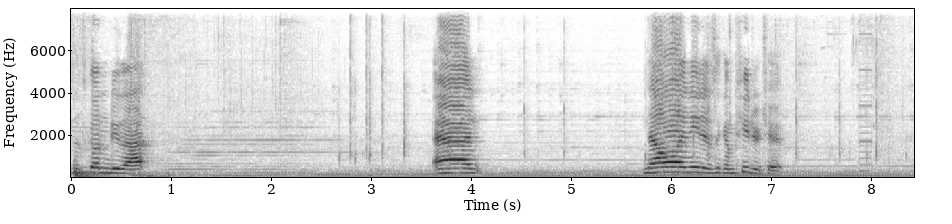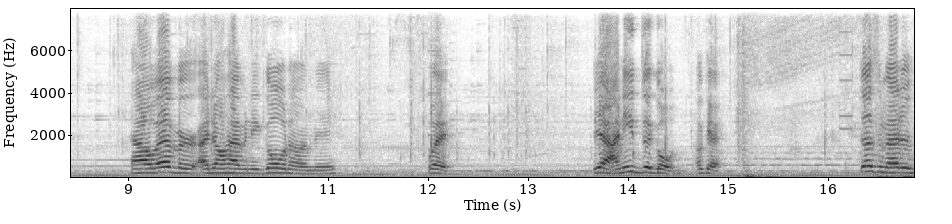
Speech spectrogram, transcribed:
let's go and do that. And now all I need is a computer chip. However, I don't have any gold on me. Wait. Yeah, I need the gold. Okay. Doesn't matter.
